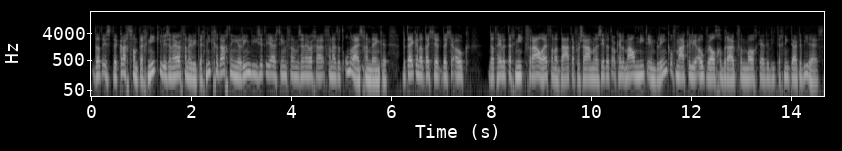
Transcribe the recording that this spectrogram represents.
dat is de kracht van techniek. Jullie zijn erg vanuit die techniek gedacht. En Jorien, die zit er juist in van we zijn erg vanuit het onderwijs gaan denken. Betekent dat dat je, dat je ook dat hele techniekverhaal hè, van het data verzamelen, zit het ook helemaal niet in blink? Of maken jullie ook wel gebruik van de mogelijkheden die techniek daar te bieden heeft?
